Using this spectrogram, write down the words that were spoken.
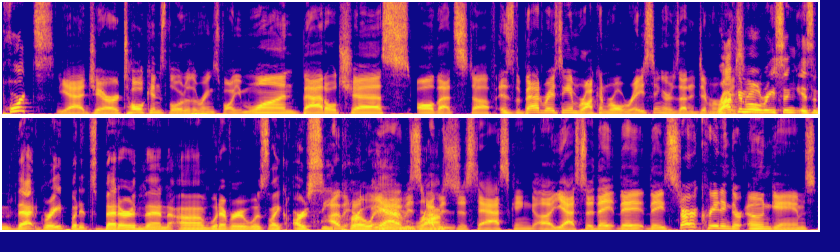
ports. Yeah, J.R. Tolkien's Lord of the Rings Volume 1, Battle Chess, all that stuff. Is the bad racing game Rock and Roll Racing, or is that a different Rock and roll game? racing isn't that great, but it's better than um, whatever it was like RC I, Pro yeah, I was, I was just asking. Uh, yeah, so they, they they start creating their own games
